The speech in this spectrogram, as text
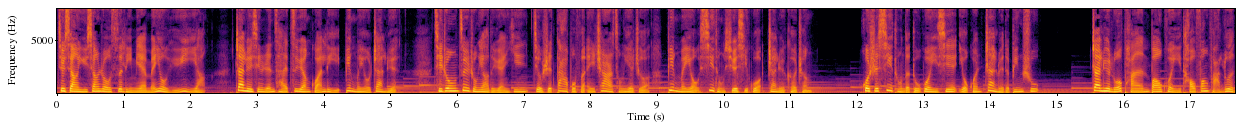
就像鱼香肉丝里面没有鱼一样。战略性人才资源管理并没有战略，其中最重要的原因就是大部分 HR 从业者并没有系统学习过战略课程，或是系统的读过一些有关战略的兵书。战略罗盘包括一套方法论，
